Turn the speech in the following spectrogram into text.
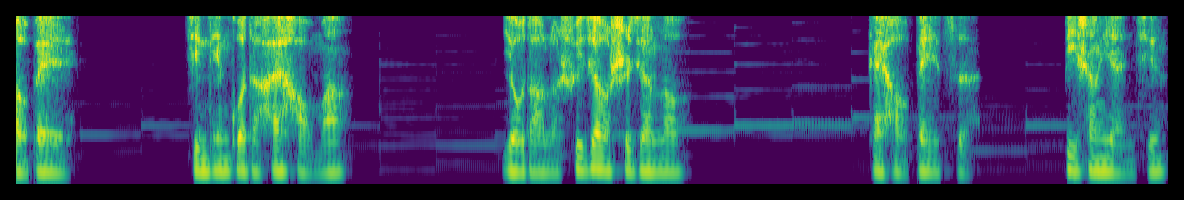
宝贝，今天过得还好吗？又到了睡觉时间喽。盖好被子，闭上眼睛，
